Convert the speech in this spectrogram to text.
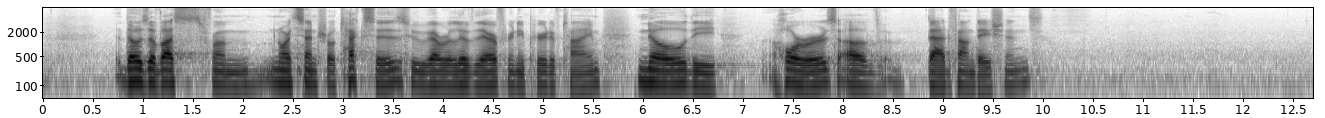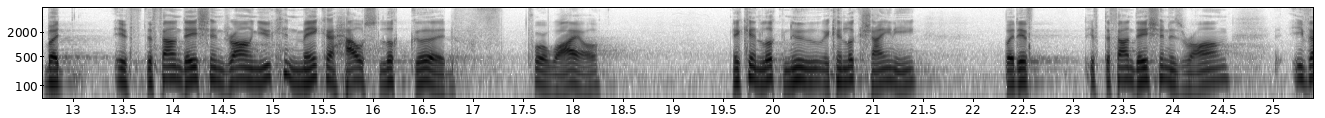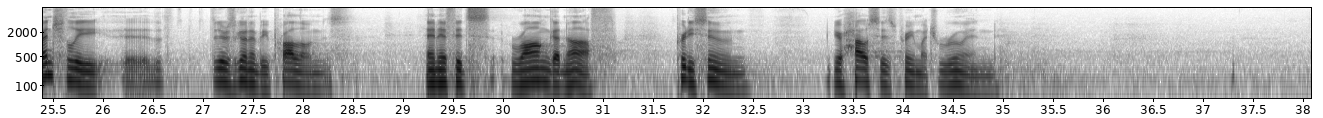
Those of us from north central Texas who've ever lived there for any period of time know the horrors of bad foundations. But if the foundation's wrong, you can make a house look good for a while. It can look new, it can look shiny, but if, if the foundation is wrong, eventually uh, there's going to be problems. And if it's wrong enough, pretty soon your house is pretty much ruined.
